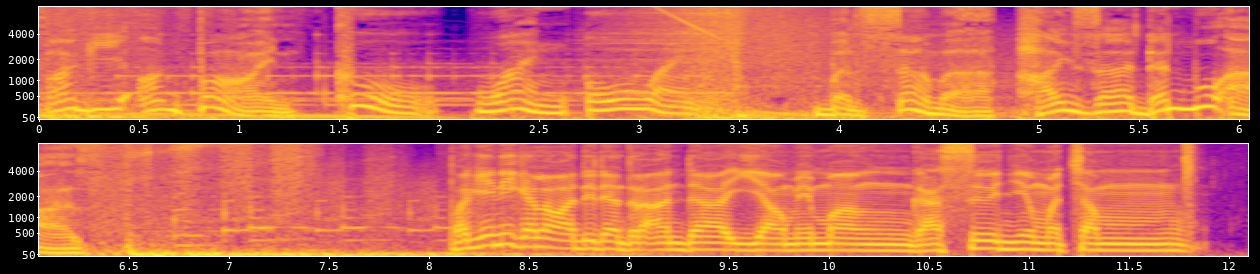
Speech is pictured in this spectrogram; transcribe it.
Pagi on point. Cool 101. Bersama Haiza dan Muaz. Pagi ni kalau ada di antara anda yang memang rasanya macam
